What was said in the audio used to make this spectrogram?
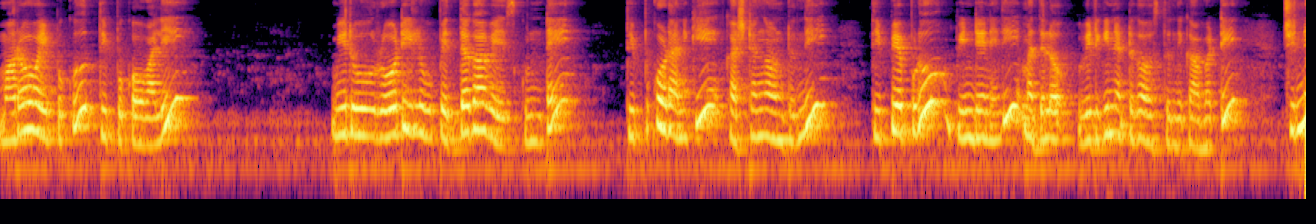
మరోవైపుకు తిప్పుకోవాలి. మీరు రోటీలు పెద్దగా వేసుకుంటే తిప్పుకోవడానికి కష్టంగా ఉంటుంది. తిప్పేప్పుడు పిండి అనేది మధ్యలో విరిగినట్టుగా వస్తుంది కాబట్టి చిన్న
